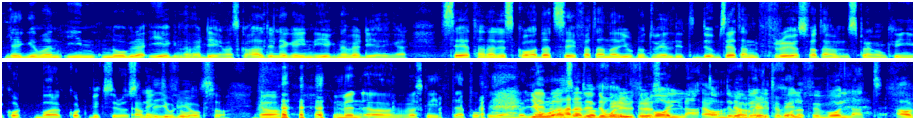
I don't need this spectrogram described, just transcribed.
Lägger man in några egna värderingar? Man ska aldrig lägga in egna värderingar. Säg att han hade skadat sig för att han hade gjort något väldigt dumt. Säg att han frös för att han sprang omkring i kort, bara kortbyxor och Ja, men slängt det gjorde jag också. Ja, men ja, vad ska jag hitta på för jämförelse? Jo, Nej, men han alltså att hade dålig utrustning. Ja, om det, det var var väldigt självförvållat. Ja,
